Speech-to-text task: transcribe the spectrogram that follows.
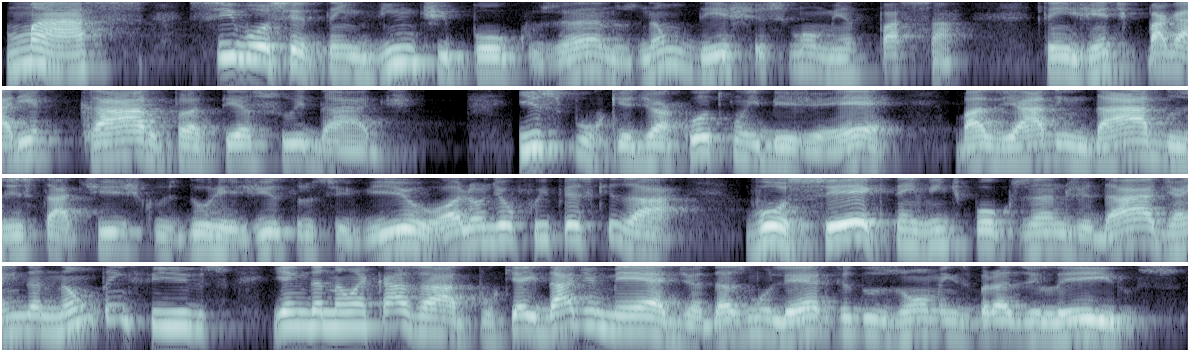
Mas, se você tem 20 e poucos anos, não deixe esse momento passar. Tem gente que pagaria caro para ter a sua idade. Isso porque, de acordo com o IBGE, baseado em dados estatísticos do registro civil, olha onde eu fui pesquisar. Você que tem 20 e poucos anos de idade ainda não tem filhos e ainda não é casado, porque a idade média das mulheres e dos homens brasileiros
